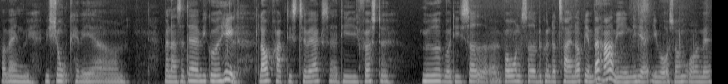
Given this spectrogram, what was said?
og hvad en vision kan være. Og, men altså, der er vi gået helt lavpraktisk til værks af de første møder, hvor de sad, øh, borgerne sad og begyndte at tegne op, jamen hvad har vi egentlig her i vores område med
